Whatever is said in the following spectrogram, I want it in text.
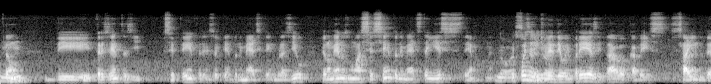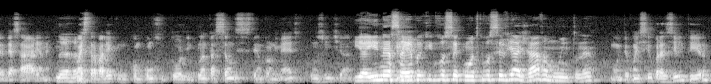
Então, uhum. de 300 e 70, 380 Unimedes que tem no Brasil, pelo menos umas 60 Unimedes tem esse sistema. Né? Nossa, Depois a gente legal. vendeu a empresa e tal, eu acabei saindo de, dessa área, né? Uhum. Mas trabalhei com, como consultor de implantação de sistema para Unimed por uns 20 anos. E aí nessa época que você conta que você viajava muito, né? Muito. Eu conheci o Brasil inteiro,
